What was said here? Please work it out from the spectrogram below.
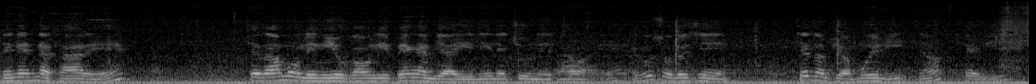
နည်းနည်းနှက်ထားတယ်။ချက်သားမုတ်လေးငရုတ်ကောင်းလေးပဲငံပြာရည်လေးနဲ့ကျူနေထားပါတယ်။အခုဆိုလို့ရှိရင်ချက်သွန်ဖြူမှွေးပြီနော်ထည့်ပြီ။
